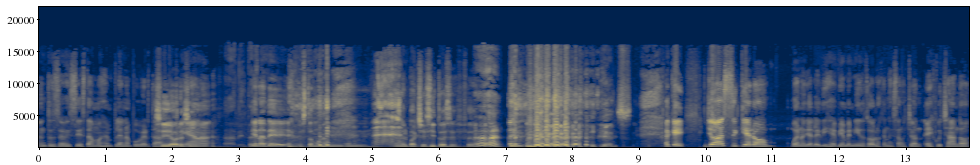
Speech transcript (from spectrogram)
Entonces hoy sí estamos en plena pubertad. Sí, ahora sí. Llena- Llena de- estamos- en, en, en el bachecito ese feo. Yes. Ok, yo sí quiero, bueno, ya le dije bienvenido a todos los que nos están escuchan- escuchando.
